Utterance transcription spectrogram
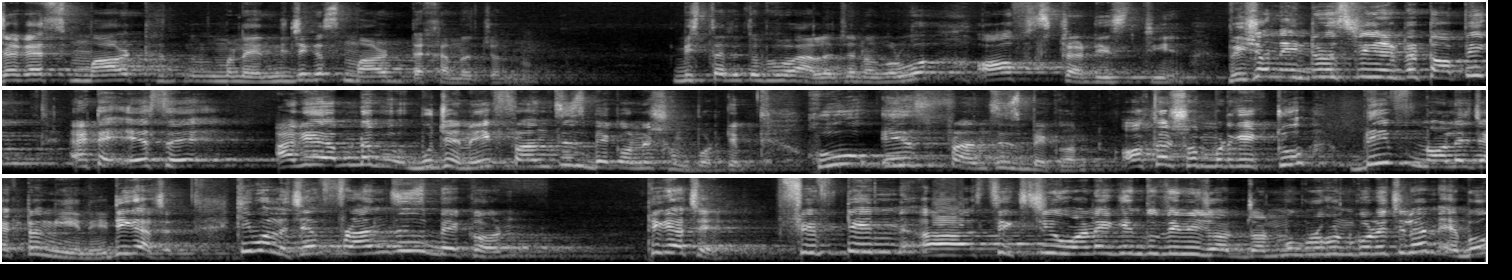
জায়গায় স্মার্ট মানে নিজেকে স্মার্ট দেখানোর জন্য। বিস্তারিতভাবে আলোচনা করব অফ স্টাডিজ নিয়ে। ভীষণ ইন্টারেস্টিং একটা টপিক একটা এসে আগে আমরা বুঝে নেই ফ্রান্সিস বেকনের সম্পর্কে। হু ইজ ফ্রান্সিস বেকন অর্থাৎ সম্পর্কে একটু ব্রিফ নলেজ একটা নিয়ে নিই, ঠিক আছে? কি বলেছে? ফ্রান্সিস বেকন ঠিক আছে? ফিফটিন সিক্সটি ওয়ানে কিন্তু তিনি জন্মগ্রহণ করেছিলেন এবং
